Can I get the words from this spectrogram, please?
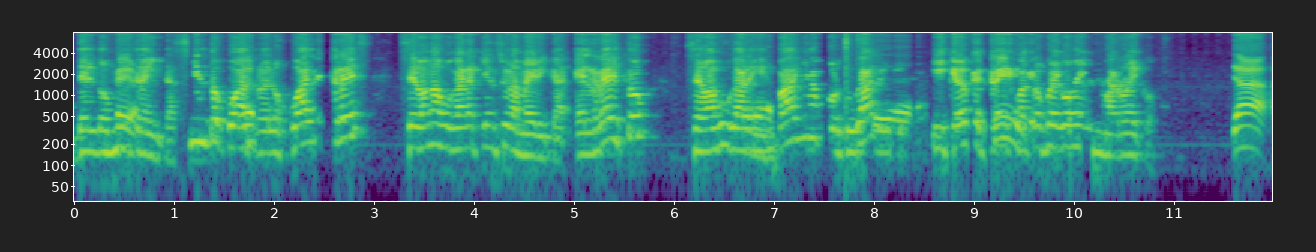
del 2030. 104, de los cuales tres se van a jugar aquí en Sudamérica. El resto se va a jugar en España, Portugal y creo que tres, cuatro juegos en Marruecos. Ya.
